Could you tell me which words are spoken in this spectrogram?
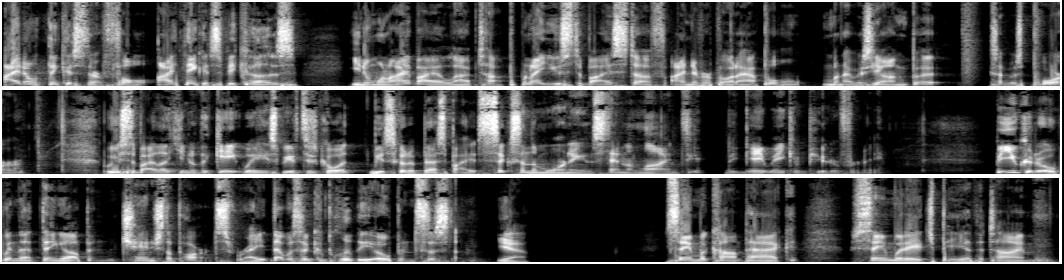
I don't think it's their fault. I think it's because you know when I buy a laptop, when I used to buy stuff, I never bought Apple when I was young, but because I was poor. We used to buy like you know the gateways. We have to go. At, we used to go to Best Buy at six in the morning and stand in line to get the gateway computer for me. But you could open that thing up and change the parts, right? That was a completely open system. Yeah. Same with Compaq, same with HP at the time.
